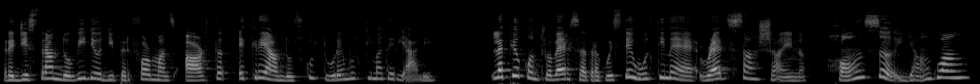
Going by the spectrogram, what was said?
registrando video di performance art e creando sculture multimateriali. La più controversa tra queste ultime è Red Sunshine, Hons Yangguang,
